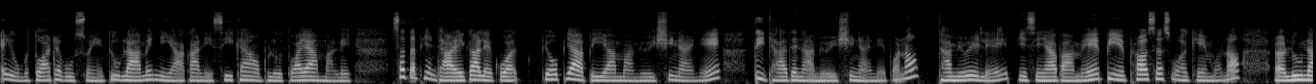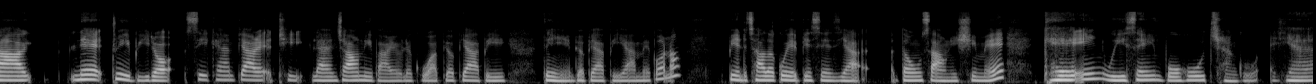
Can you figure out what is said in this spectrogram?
အိမ်ကိုမသွားတတ်ဘူးဆိုရင်သူလာမယ့်နေရာကနေစေးကန်းကိုဘယ်လိုသွားရမှာလဲစသဖြင့်ဒါတွေကလည်းကိုကပြောပြပေးရမှာမျိုးရှိနိုင်တယ်သိထားတဲ့နာမျိုးရှိနိုင်တယ်ပေါ့နော်ဒါမျိုးတွေလည်းပြင်ဆင်ရပါမယ်ပြီးရင် process working ပေါ့နော်အဲလူနာနဲ့တွေ့ပြီးတော့စေခန်းပြတဲ့အထိလမ်းကြောင်းတွေပါရောလဲကိုကပြောပြပေးသိရင်ပြောပြပေးရမယ်ပေါ့နော်ပြီးရင်တခြားသောကိုယ့်ရဲ့ပြင်ဆင်စရာ အသုံးဆောင်တွေရှိမယ်ခဲအင်းဝီစိန်ဘိုဟိုချန်ကိုအရန်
